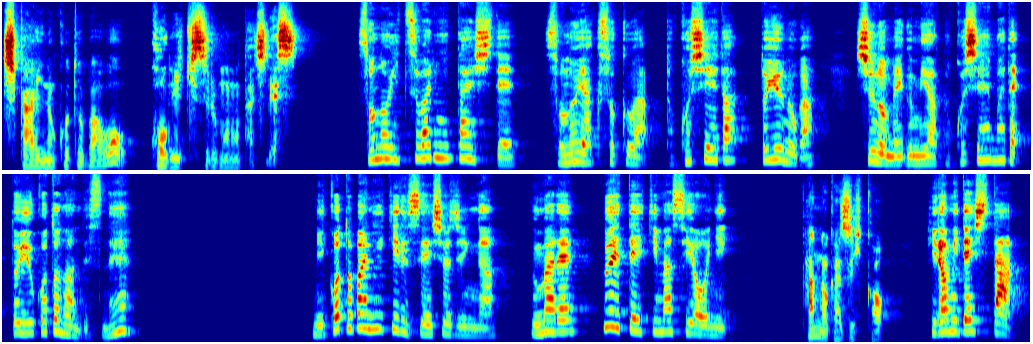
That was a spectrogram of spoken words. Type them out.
誓いの言葉を攻撃する者たちです。その偽りに対して、その約束は常しえだというのが、主の恵みは常しえまでということなんですね。御言葉に生きる聖書人が生まれ増えていきますように。菅野和彦。ひろみでした。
